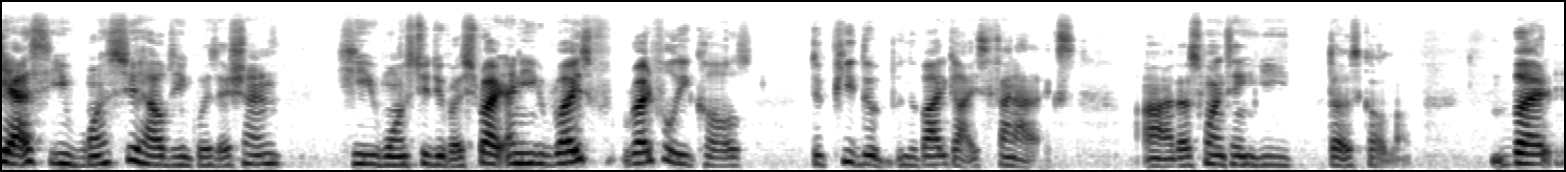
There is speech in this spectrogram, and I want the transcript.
yes, he wants to help the Inquisition. He wants to do what's right, and he right, rightfully calls the the, the bad guys fanatics. Uh, that's one thing he does call them. But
